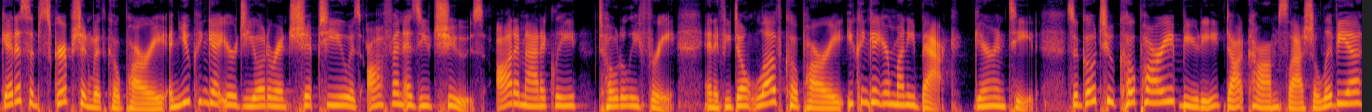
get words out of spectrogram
Get a subscription with Kopari, and you can get your deodorant shipped to you as often as you choose, automatically, totally free. And if you don't love Kopari, you can get your money back, guaranteed. So go to koparibeauty.com slash Olivia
